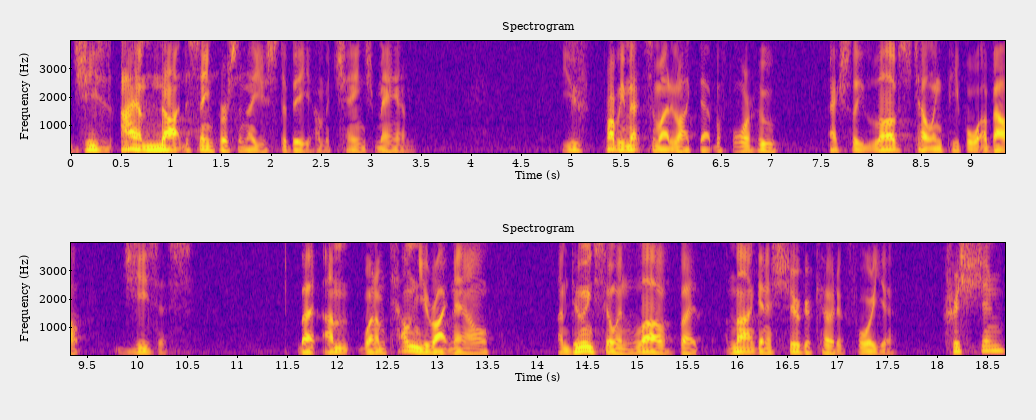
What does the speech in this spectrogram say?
Jesus. I am not the same person I used to be. I'm a changed man. You've probably met somebody like that before who actually loves telling people about Jesus. But I'm, what I'm telling you right now, I'm doing so in love, but I'm not going to sugarcoat it for you. Christian,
